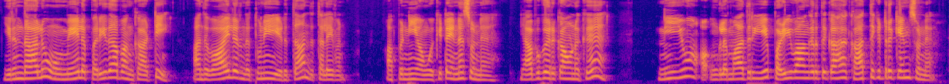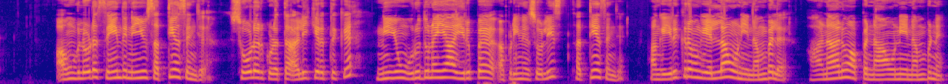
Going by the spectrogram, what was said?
இருந்தாலும் உன் மேலே பரிதாபம் காட்டி அந்த வாயில் இருந்த துணியை எடுத்தான் அந்த தலைவன். அப்போ நீ அவங்கக்கிட்ட என்ன சொன்ன? ஞாபகம் இருக்கா உனக்கு? நீயும் அவங்கள மாதிரியே பழி வாங்குறதுக்காக காத்துக்கிட்டு இருக்கேன்னு சொன்ன. அவங்களோட சேர்ந்து நீயும் சத்தியம் செஞ்ச. சோழர் குலத்தை அழிக்கிறதுக்கு நீயும் உறுதுணையாக இருப்ப அப்படின்னு சொல்லி சத்தியம் செஞ்ச. அங்கே இருக்கிறவங்க எல்லாம் உன்னை நம்பலை. ஆனாலும் அப்போ நான் உன்னை நம்பினேன்.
